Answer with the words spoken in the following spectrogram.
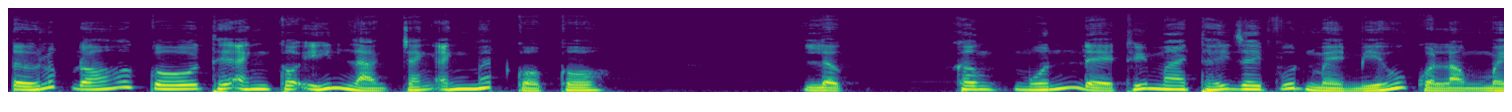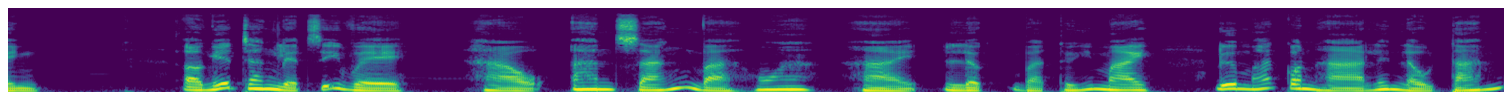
Từ lúc đó cô thấy anh có ý lảng tránh ánh mắt của cô. Lực không muốn để Thúy Mai thấy giây phút mềm miếu của lòng mình. Ở Nghĩa Trang liệt sĩ về, Hào, An Sáng và Hoa, Hải, Lực và Thúy Mai đưa má con Hà lên lầu 8.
